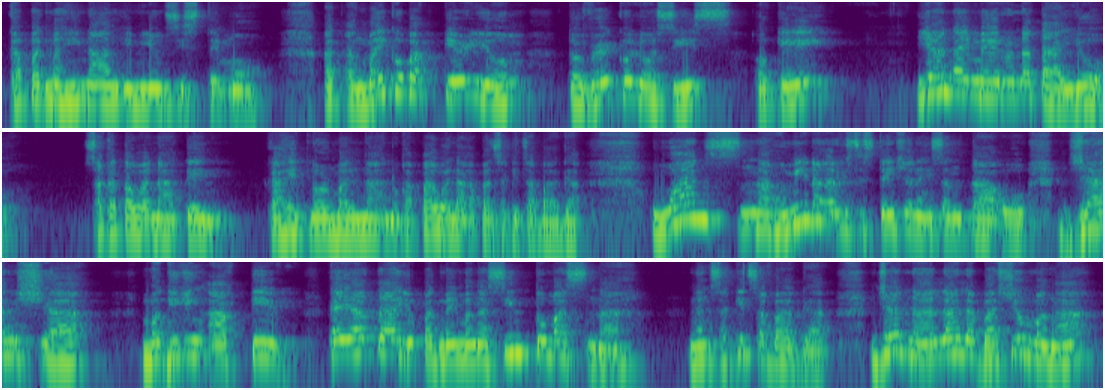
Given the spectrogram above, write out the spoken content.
kapag mahina ang immune system mo. At ang Mycobacterium tuberculosis, okay, yan ay meron na tayo sa katawan natin. Kahit normal na ano ka pa, wala ka pang sakit sa baga. Once na humina ang resistensya ng isang tao, dyan siya magiging active. Kaya tayo, pag may mga sintomas na ng sakit sa baga, dyan na lalabas yung mga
